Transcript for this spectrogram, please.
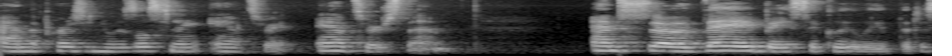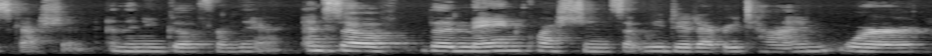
and the person who is listening answer, answers them. And so they basically lead the discussion, and then you go from there. And so the main questions that we did every time were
